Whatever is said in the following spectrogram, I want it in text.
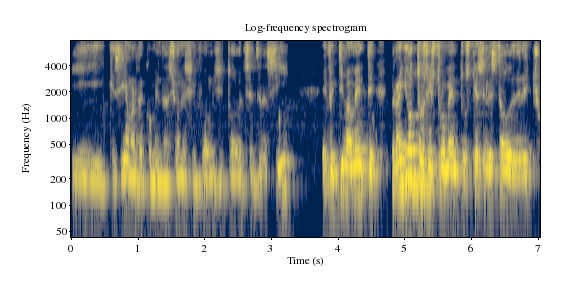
y que se llaman recomendaciones, informes y todo, etcétera. Sí, efectivamente, pero hay otros instrumentos que es el Estado de Derecho.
